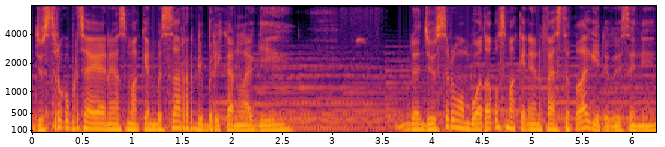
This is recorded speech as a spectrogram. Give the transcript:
justru kepercayaan yang semakin besar diberikan lagi. Dan justru membuat aku semakin invested lagi di sini.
